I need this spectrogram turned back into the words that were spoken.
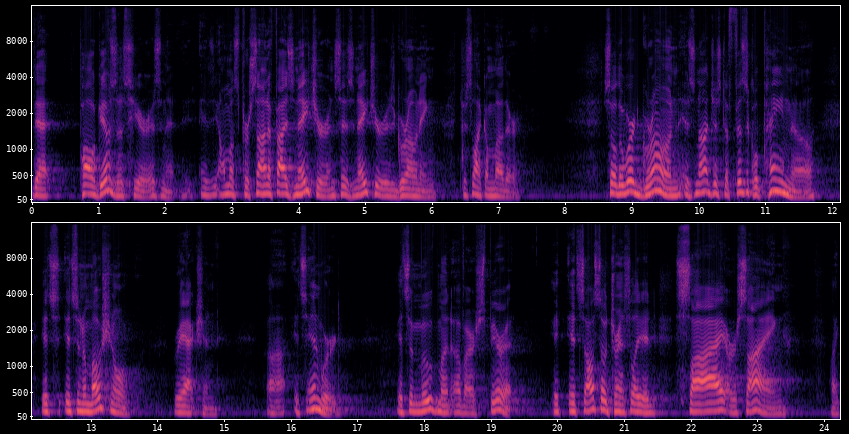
that Paul gives us here, isn't it? He almost personifies nature and says nature is groaning, just like a mother. So the word groan is not just a physical pain, though, it's, it's an emotional reaction. Uh, it's inward, it's a movement of our spirit. It, it's also translated sigh or sighing, like,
